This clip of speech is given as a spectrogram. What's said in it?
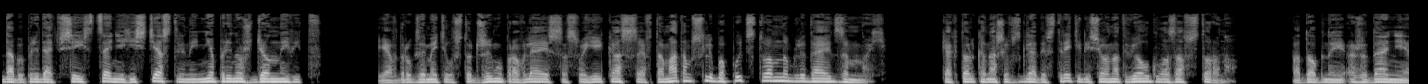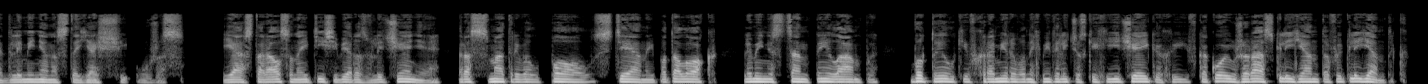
дабы придать всей сцене естественный, непринужденный вид. Я вдруг заметил, что Джим, управляясь со своей кассой автоматом, с любопытством наблюдает за мной. Как только наши взгляды встретились, он отвел глаза в сторону. Подобные ожидания для меня настоящий ужас. Я старался найти себе развлечение, рассматривал пол, стены, потолок, люминесцентные лампы, бутылки в хромированных металлических ячейках и в какой уже раз клиентов и клиенток.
